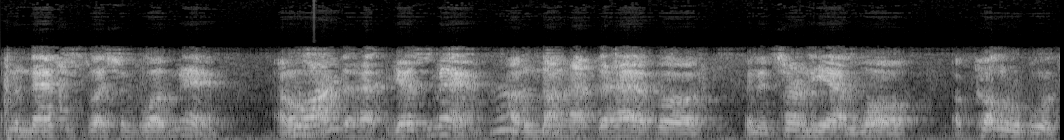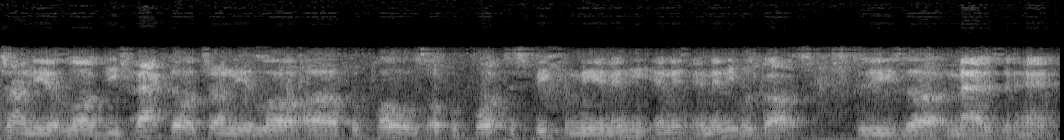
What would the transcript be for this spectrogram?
I'm a natural flesh and blood man. I don't You have to have, yes ma'am. Oh, I do not have to have uh, an attorney at law, a colorable attorney at law, de facto attorney at law, uh, propose or purport to speak for me in any, in, in any regards to these uh, matters at hand.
